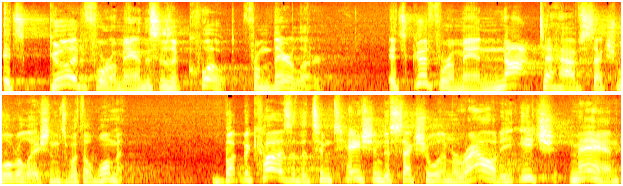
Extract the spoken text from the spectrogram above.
it's good for a man, this is a quote from their letter. It's good for a man not to have sexual relations with a woman. But because of the temptation to sexual immorality, each man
